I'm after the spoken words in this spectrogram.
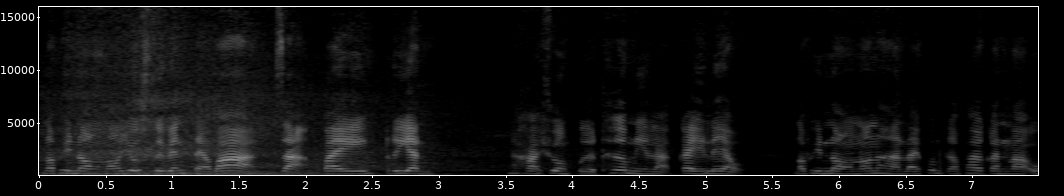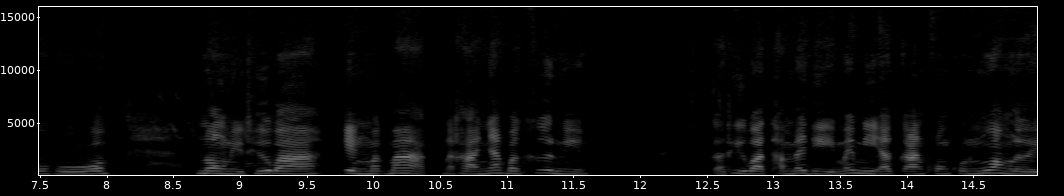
เนาะพี่น้องเนาะยกเซเว่นแต่ว่าจะไปเรียนนะคะ ช่วงเปิดเทอมนี่แหละใกล้แล้วเนาะพี่น้องเนาะนะคะหลายคนก็พากันว่าโอ้โห น้องนี่ถือว่าเก่งมากๆนะคะยากบางคืนนี่ก็ถือว่าทำได้ดี ไม่มีอาการของคนง่วงเลย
